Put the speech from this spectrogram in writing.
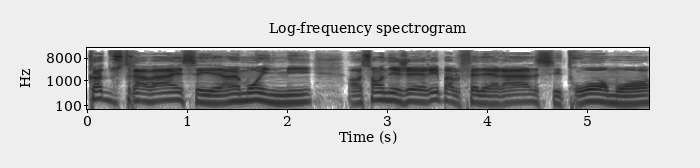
Code du travail, c'est un mois et demi. Alors, ah, si on est géré par le fédéral, c'est trois mois.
